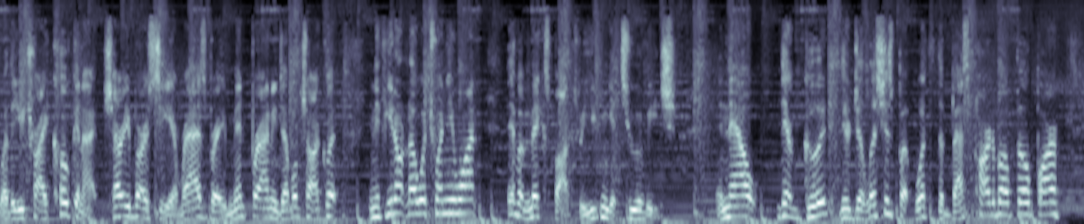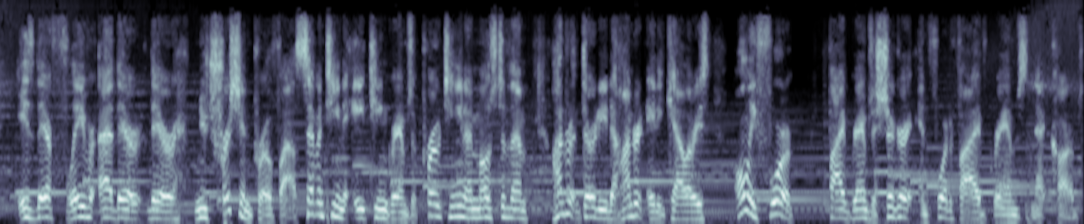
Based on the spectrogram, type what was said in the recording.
Whether you try coconut, cherry barcia, raspberry, mint brownie, double chocolate, and if you don't know which one you want, they have a mix box where you can get two of each. And now they're good, they're delicious, but what's the best part about Built Bar? Is their flavor, uh, their their nutrition profile. 17 to 18 grams of protein, and most of them 130 to 180 calories. Only four five grams of sugar and four to five grams net carbs.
